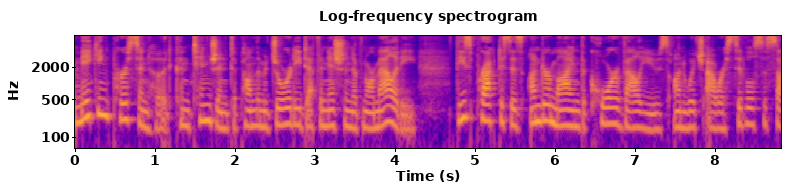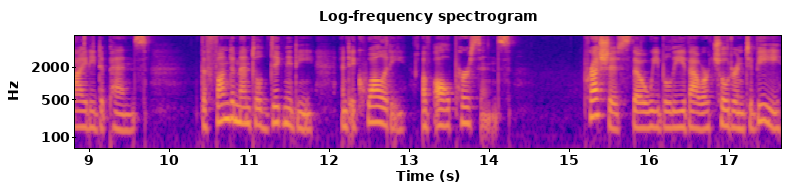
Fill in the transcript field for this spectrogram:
making personhood contingent upon the majority definition of normality, these practices undermine the core values on which our civil society depends the fundamental dignity and equality of all persons. Precious though we believe our children to be,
